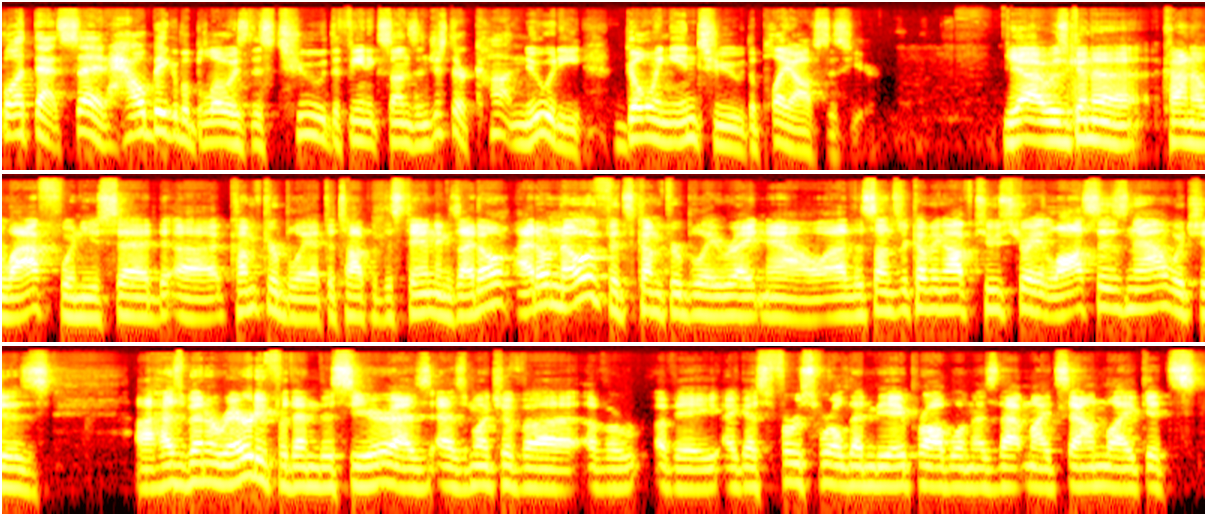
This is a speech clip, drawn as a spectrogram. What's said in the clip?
But that said, how big of a blow is this to the Phoenix Suns and just their continuity going into the playoffs this year? Yeah, I was gonna kind of laugh when you said uh, comfortably at the top of the standings. I don't, I don't know if it's comfortably right now. Uh, the Suns are coming off two straight losses now, which is uh, has been a rarity for them this year. As as much of a of a of a I guess first world NBA problem as that might sound like, it's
